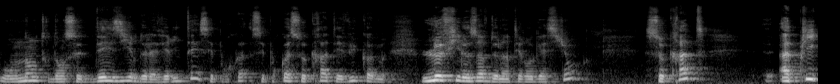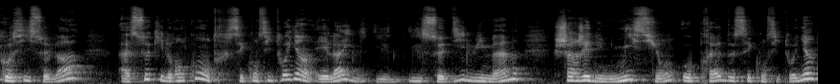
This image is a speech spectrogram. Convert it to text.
où on entre dans ce désir de la vérité. C'est pourquoi, c'est pourquoi Socrate est vu comme le philosophe de l'interrogation. Socrate applique aussi cela à ceux qu'il rencontre, ses concitoyens. Et là, il, se dit lui-même chargé d'une mission auprès de ses concitoyens.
